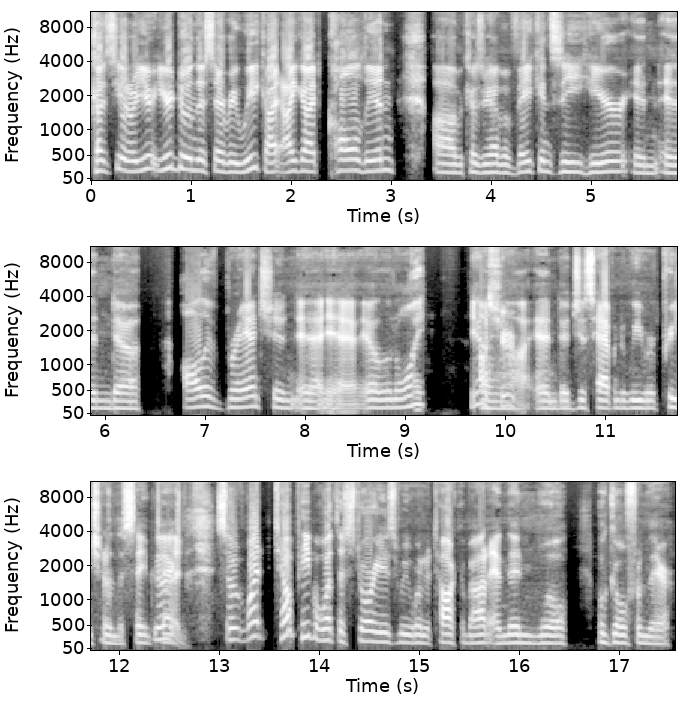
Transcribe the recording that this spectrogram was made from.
because you know you're you're doing this every week. I, I got called in uh, because we have a vacancy here in in uh, Olive Branch in Illinois. yeah, sure. Uh, and it just happened we were preaching on the same text. So, what? Tell people what the story is we want to talk about, and then we'll we'll go from there.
